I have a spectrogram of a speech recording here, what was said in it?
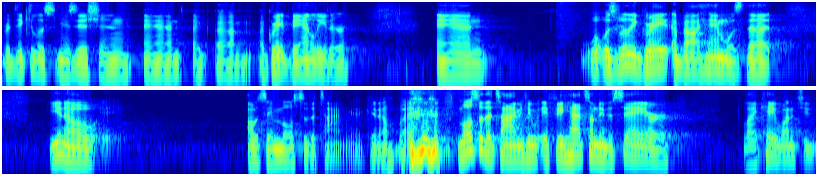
ridiculous musician and a, um, a great band leader. And what was really great about him was that, you know, I would say most of the time, you know, but most of the time, he, if he had something to say or like, hey, why don't you,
